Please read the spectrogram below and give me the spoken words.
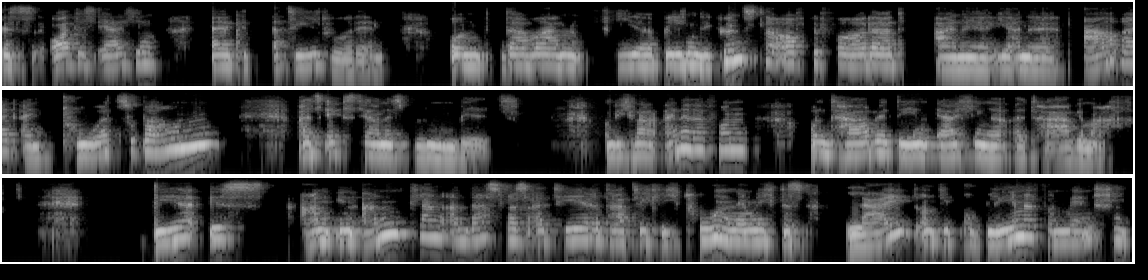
des Ortes Erching, äh, erzählt wurde. Und da waren vier bildende Künstler aufgefordert, eine, eine Arbeit, ein Tor zu bauen als externes Bühnenbild. Und ich war eine davon und habe den Erchinger Altar gemacht. Der ist an, in Anklang an das, was Altäre tatsächlich tun, nämlich das Leid und die Probleme von Menschen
